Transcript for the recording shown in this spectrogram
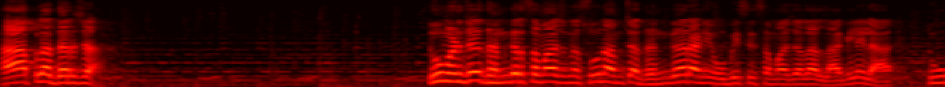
हा आपला दर्जा. तू म्हणजे धनगर समाज नसून आमच्या धनगर आणि ओबीसी समाजाला लागलेला तू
